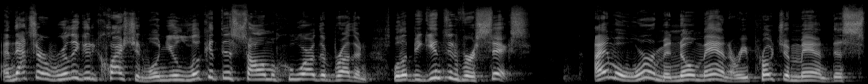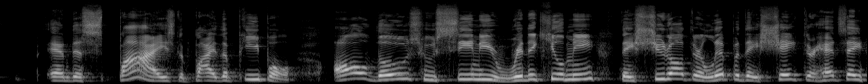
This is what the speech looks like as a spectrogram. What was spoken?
And that's a really good question. When you look at this psalm, who are the brethren? Well, it begins in verse 6. I am a worm and no man, a reproach of man, and despised by the people. All those who see me ridicule me. They shoot out their lip, but they shake their head, saying,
